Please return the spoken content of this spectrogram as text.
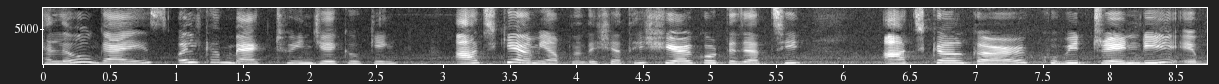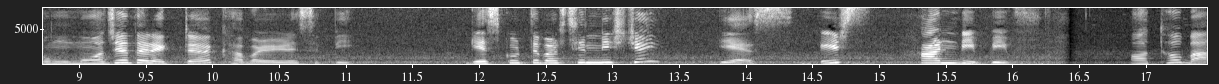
Hello guys welcome back to enjoy cooking আজকে আমি আপনাদের সাথে শেয়ার করতে যাচ্ছি আজকালকার খুবই ট্রেন্ডি এবং মজাদার একটা খাবারের রেসিপি গেস করতে পারছেন নিশ্চয়ই? ইয়েস ইটস হান্ডি বিফ অথবা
